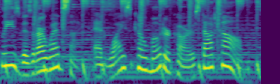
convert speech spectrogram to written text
Please visit our website at weiscomotorcars.com.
